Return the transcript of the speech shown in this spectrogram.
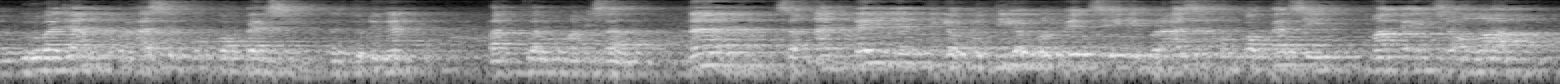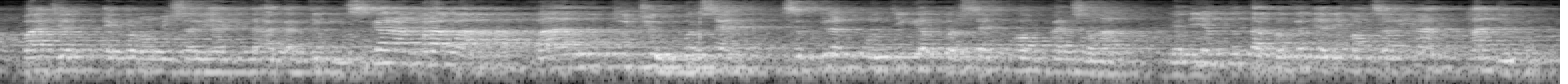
Tuan Guru Bajang berhasil mengkonversi, tentu dengan bantuan Islam. Nah, seandainya 33 provinsi ini berhasil mengkonversi, maka insya Allah budget ekonomi syariah kita akan tinggi. Sekarang berapa? Baru 7 persen, 93 persen konvensional. Jadi yang tetap bekerja di bank syariah, lanjutkan.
